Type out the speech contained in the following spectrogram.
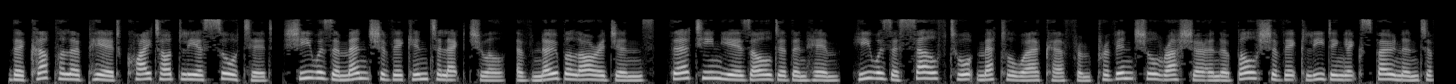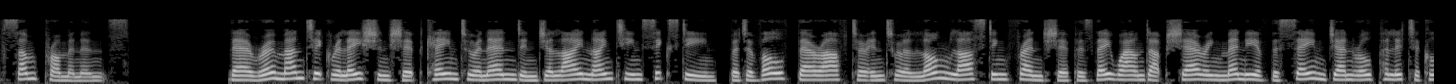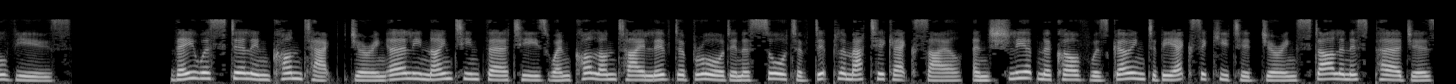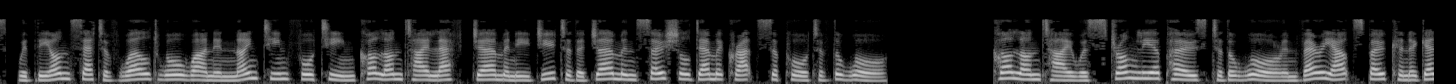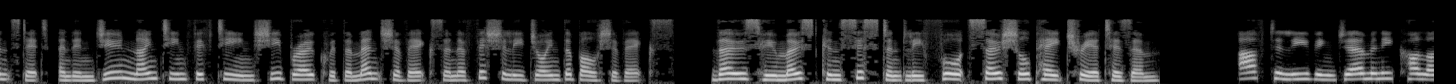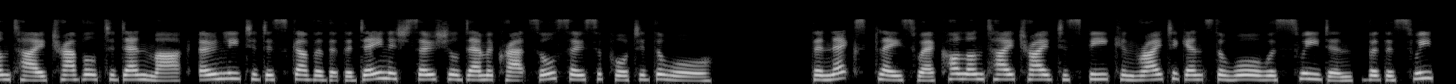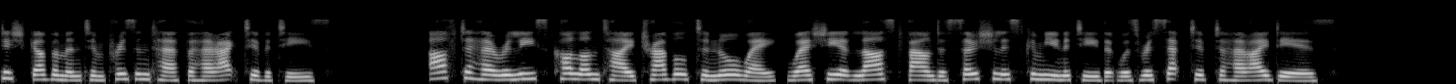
The couple appeared quite oddly assorted. She was a Menshevik intellectual, of noble origins, 13 years older than him, he was a self-taught metalworker from provincial Russia and a Bolshevik leading exponent of some prominence. Their romantic relationship came to an end in July 1916, but evolved thereafter into a long-lasting friendship as they wound up sharing many of the same general political views. They were still in contact during early 1930s when Kollontai lived abroad in a sort of diplomatic exile, and Shliapnikov was going to be executed during Stalinist purges. With the onset of World War I in 1914 Kollontai left Germany due to the German Social Democrats' support of the war. Kollontai was strongly opposed to the war and very outspoken against it, and in June 1915 she broke with the Mensheviks and officially joined the Bolsheviks, those who most consistently fought social patriotism. After leaving Germany Kollontai travelled to Denmark, only to discover that the Danish Social Democrats also supported the war. The next place where Kollontai tried to speak and write against the war was Sweden, but the Swedish government imprisoned her for her activities. After her release Kollontai traveled to Norway, where she at last found a socialist community that was receptive to her ideas.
